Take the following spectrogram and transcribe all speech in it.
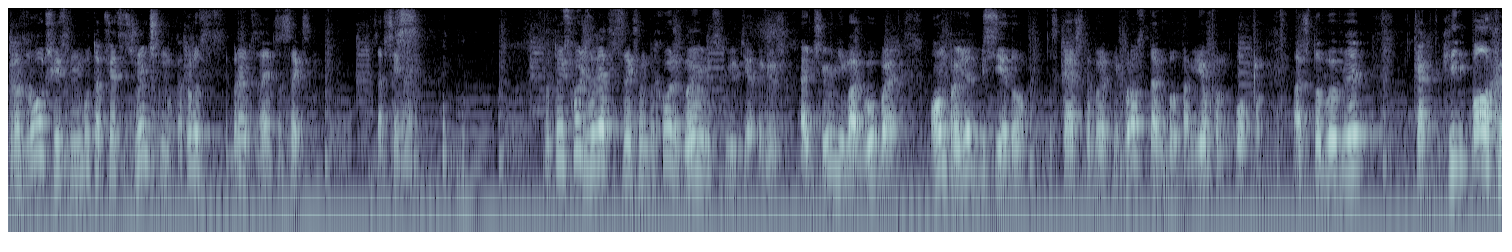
Гораздо лучше, если они будут общаться с женщинами, которые собираются заняться сексом. Со всеми. Ну, то есть хочешь заняться сексом, приходишь к главе муниципалитета, говоришь, хочу, не могу бы. Он проведет беседу, скажет, что, блядь, не просто так был, там, ёхан похан, а чтобы, блядь, как кинь палку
